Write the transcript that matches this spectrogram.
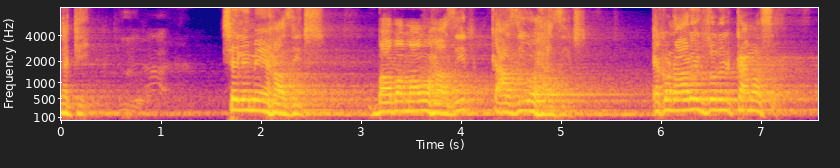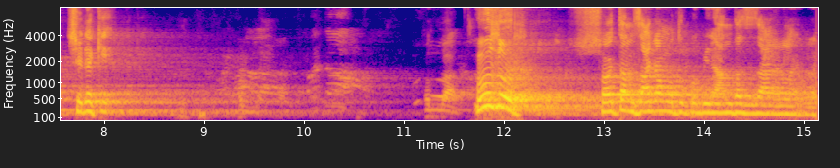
নাকি? ছেলে মেয়ে হাজির বাবা মাও হাজির কাজীও হাজির। এখন আরেকজনের কাম আছে সেটা কি? হুজুর। শয়তান জাগা মতো কবি না আন্দাজে জাগা লাগবে।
